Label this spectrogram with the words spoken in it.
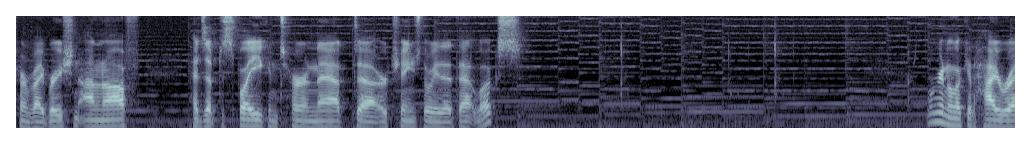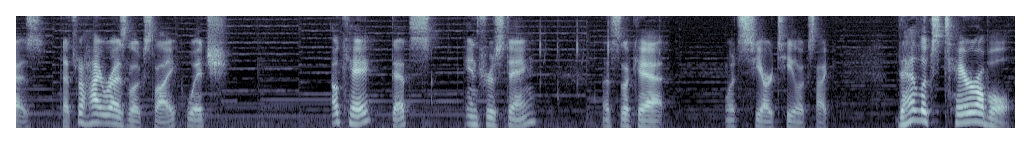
Turn vibration on and off. Heads up display, you can turn that uh, or change the way that that looks. We're going to look at high res. That's what high res looks like, which, okay, that's interesting. Let's look at what CRT looks like. That looks terrible.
